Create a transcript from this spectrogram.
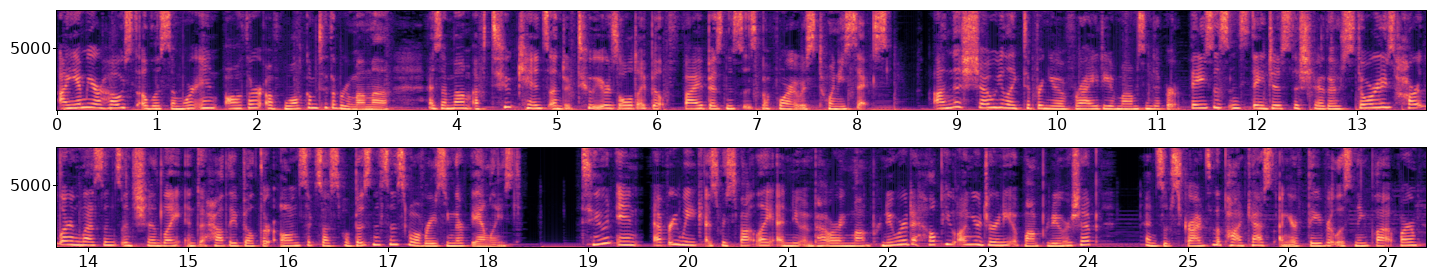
I am your host, Alyssa Morton, author of Welcome to the Room Mama. As a mom of two kids under two years old, I built five businesses before I was 26. On this show, we like to bring you a variety of moms in different phases and stages to share their stories, heart learned lessons, and shed light into how they built their own successful businesses while raising their families. Tune in every week as we spotlight a new empowering mompreneur to help you on your journey of mompreneurship and subscribe to the podcast on your favorite listening platform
